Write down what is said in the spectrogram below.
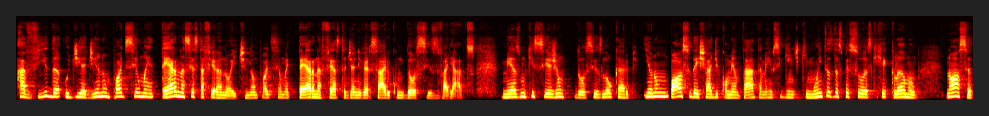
a vida, o dia a dia, não pode ser uma eterna sexta-feira à noite, não pode ser uma eterna festa de aniversário com doces variados, mesmo que sejam doces low carb. E eu não posso deixar de comentar também o seguinte: que muitas das pessoas que reclamam nossa,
